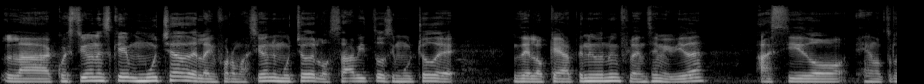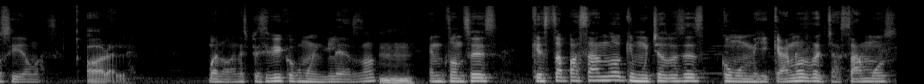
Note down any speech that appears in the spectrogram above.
La cuestión es que mucha de la información y mucho de los hábitos y mucho de, de lo que ha tenido una influencia en mi vida ha sido en otros idiomas. Órale. Bueno, en específico como inglés, ¿no? Entonces, ¿qué está pasando? Que muchas veces como mexicanos rechazamos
